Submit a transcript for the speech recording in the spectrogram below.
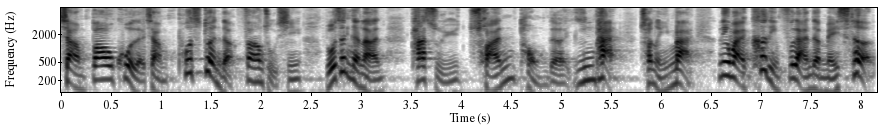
像包括了像波士顿的分行主席罗森格兰，他属于传统的鹰派，传统鹰派。另外，克林夫兰的梅斯特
